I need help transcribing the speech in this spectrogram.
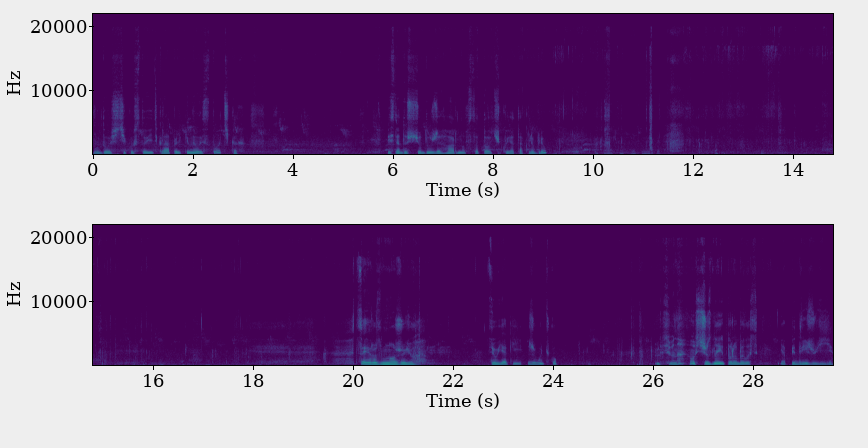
У дощику стоїть крапельки на листочках. Після дощу дуже гарно в садочку. Я так люблю. Це я розмножую цю, як її, живучку. Ось вона, ось що з нею поробилось. Я підріжу її.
